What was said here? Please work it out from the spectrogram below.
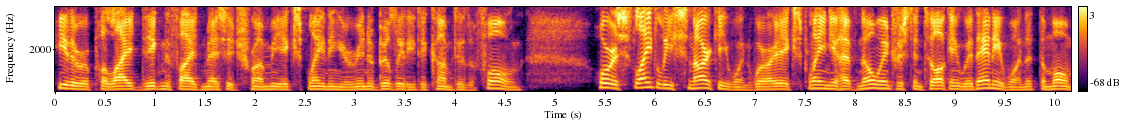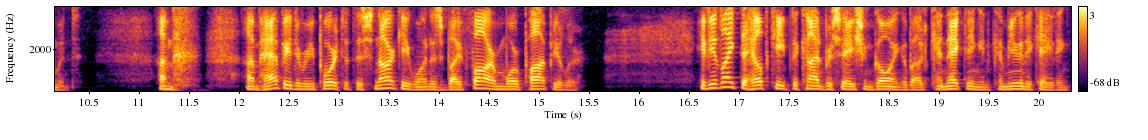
Either a polite, dignified message from me explaining your inability to come to the phone, or a slightly snarky one where I explain you have no interest in talking with anyone at the moment. I'm, I'm happy to report that the snarky one is by far more popular. If you'd like to help keep the conversation going about connecting and communicating,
